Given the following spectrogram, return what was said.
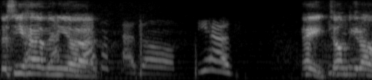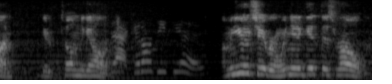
does he have any uh? Has, um, he has Hey, tell him to get on. Get, tell him to get on. Zach, get on GTA. I'm a YouTuber. We need to get this rolling.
